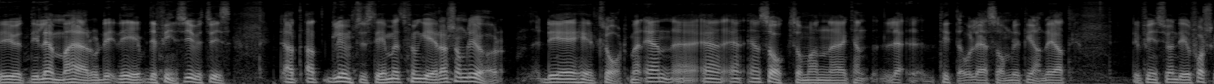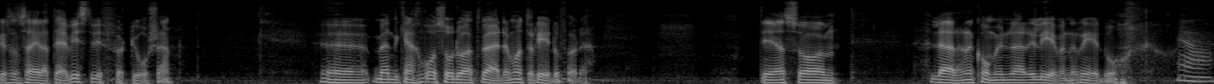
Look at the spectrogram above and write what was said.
det är ju ett dilemma här och det, det, det finns givetvis att, att glymsystemet fungerar som det gör, det är helt klart. Men en, eh, en, en, sak som man eh, kan titta och läsa om lite grann, det är att det finns ju en del forskare som säger att det här visste vi för 40 år sedan. Eh, men det kanske var så då att världen var inte redo för det. Det är alltså Läraren kommer när eleven är redo. Ja.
